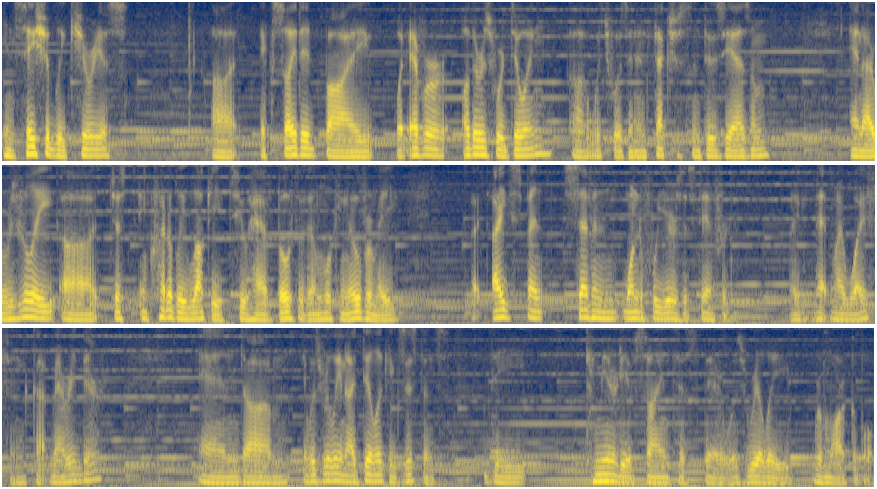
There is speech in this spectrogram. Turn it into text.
insatiably curious, uh, excited by whatever others were doing, uh, which was an infectious enthusiasm. And I was really uh, just incredibly lucky to have both of them looking over me I spent seven wonderful years at Stanford. I met my wife and got married there. And um, it was really an idyllic existence. The community of scientists there was really remarkable.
